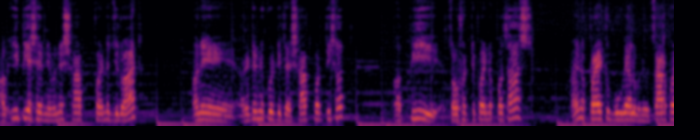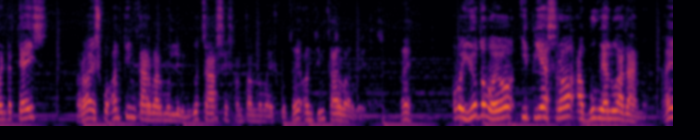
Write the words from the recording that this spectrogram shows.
अब इपिएस हेर्ने हो भने सात पोइन्ट जिरो आठ अनि रिटर्न इक्विटी चाहिँ सात प्रतिशत पी चौसठी पोइन्ट पचास होइन प्राइस टु बुक भ्यालु भनेको चार पोइन्ट तेइस र यसको अन्तिम कारोबार मूल्य भनेको चार सय सन्ताउन्नमा यसको चाहिँ अन्तिम कारोबार भइरहेको छ है। अब यो त भयो इपिएस र अब बुक भ्यालु आधारमा है।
